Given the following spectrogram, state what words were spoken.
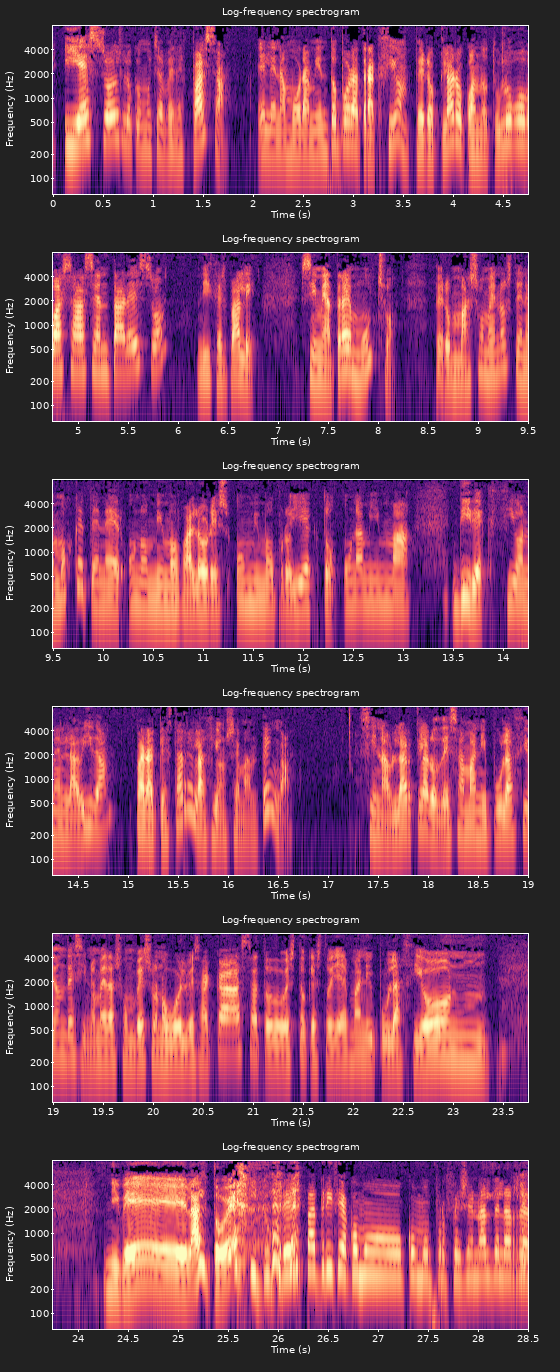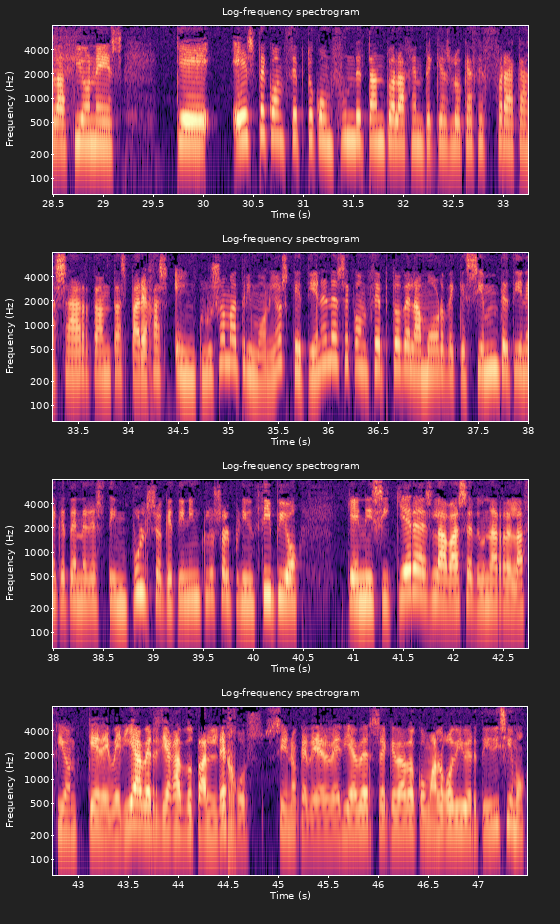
Y eso es lo que muchas veces pasa, el enamoramiento por atracción. Pero claro, cuando tú luego vas a asentar eso, dices, vale, si me atrae mucho, pero más o menos tenemos que tener unos mismos valores, un mismo proyecto, una misma dirección en la vida para que esta relación se mantenga. Sin hablar, claro, de esa manipulación de si no me das un beso no vuelves a casa, todo esto que esto ya es manipulación nivel alto, ¿eh? ¿Y tú crees, Patricia, como, como profesional de las relaciones, que este concepto confunde tanto a la gente que es lo que hace fracasar tantas parejas e incluso matrimonios que tienen ese concepto del amor de que siempre tiene que tener este impulso, que tiene incluso al principio que ni siquiera es la base de una relación que debería haber llegado tan lejos, sino que debería haberse quedado como algo divertidísimo,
